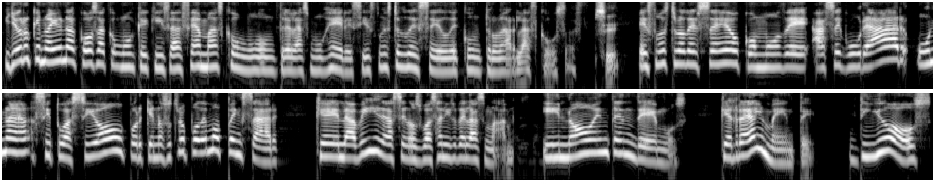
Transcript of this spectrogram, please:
Y yo creo que no hay una cosa como que quizás sea más común entre las mujeres y es nuestro deseo de controlar las cosas. Sí. Es nuestro deseo como de asegurar una situación porque nosotros podemos pensar que la vida se nos va a salir de las manos y no entendemos que realmente Dios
